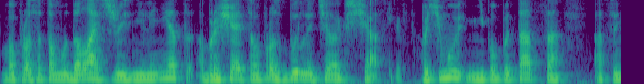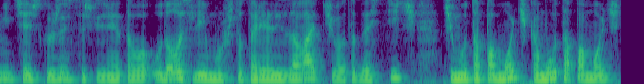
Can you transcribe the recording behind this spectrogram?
вопрос о том, удалась жизнь или нет, обращается вопрос, был ли человек счастлив? Почему не попытаться оценить человеческую жизнь с точки зрения того, удалось ли ему что-то реализовать, чего-то достичь, чему-то помочь, кому-то помочь,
